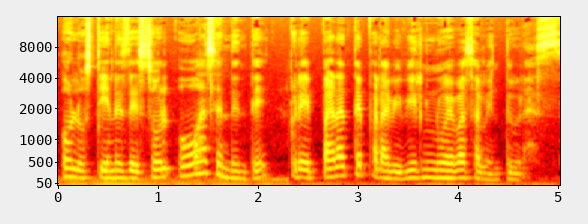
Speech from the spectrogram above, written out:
o los tienes de Sol o Ascendente, prepárate para vivir nuevas aventuras.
